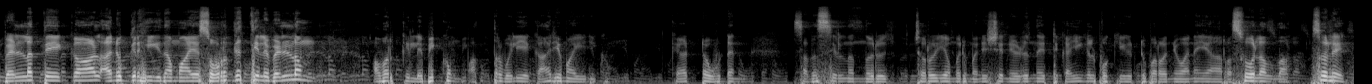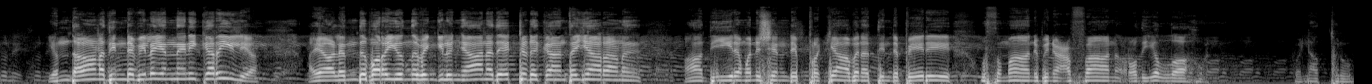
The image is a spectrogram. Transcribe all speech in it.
വെള്ളത്തേക്കാൾ അനുഗ്രഹീതമായ സ്വർഗത്തിലെ വെള്ളം അവർക്ക് ലഭിക്കും. അത്ര വലിയ കാര്യമായിരിക്കും. കേട്ട ഉടൻ സദസ്സിൽ നിന്നൊരു ചെറിയ ഒരു മനുഷ്യൻ എഴുന്നേറ്റ് കൈകൾ പൊക്കിയിട്ട് പറഞ്ഞു അനയാ റസൂലല്ല. റസൂലേ എന്താണ് അതിന്റെ വില വിലയെന്ന് എനിക്കറിയില്ല. അയാൾ എന്ത് പറയുന്നുവെങ്കിലും ഞാൻ അത് ഏറ്റെടുക്കാൻ തയ്യാറാണ്. ആ ധീര മനുഷ്യന്റെ പ്രഖ്യാപനത്തിന്റെ പേര് ഉസ്മാൻ ബിൻ അഫാൻ റളിയല്ലാഹു അൻഹു. വല്ലാത്തൊരു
